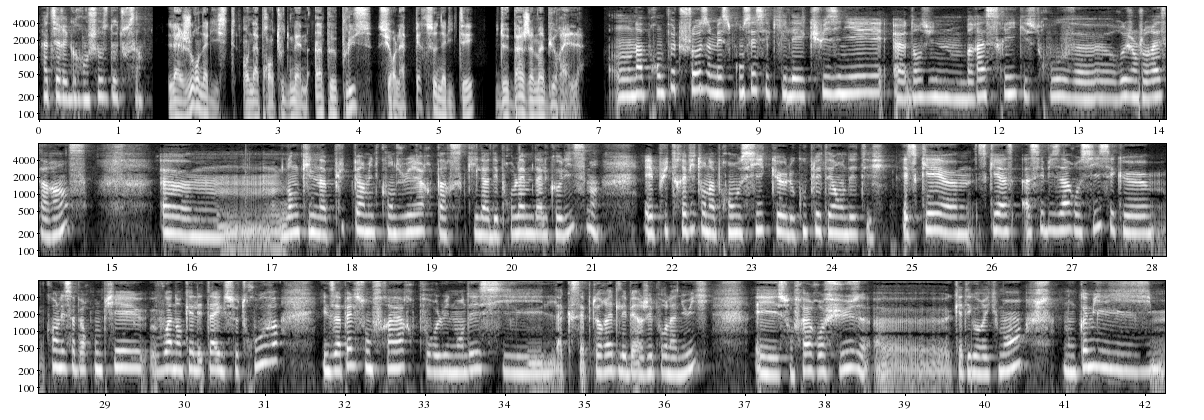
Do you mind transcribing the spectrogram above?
à tirer grand chose de tout ça. La journaliste en apprend tout de même un peu plus sur la personnalité de Benjamin Burel. On apprend peu de choses, mais ce qu'on sait, c'est qu'il est cuisinier euh, dans une brasserie qui se trouve euh, rue Jean Jaurès à Reims. Euh, Donc il n'a plus de permis de conduire parce qu'il a des problèmes d'alcoolisme. Et puis très vite on apprend aussi que le couple était endetté. Et ce qui est, euh, ce qui est assez bizarre aussi, c'est que quand les sapeurs-pompiers voient dans quel état il se trouve, ils appellent son frère pour lui demander s'il accepterait de l'héberger pour la nuit. Et son frère refuse euh, catégoriquement. Donc comme il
